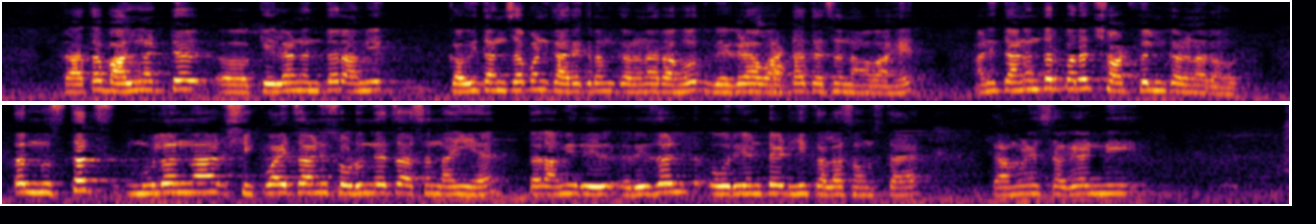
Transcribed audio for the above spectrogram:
तर आता बालनाट्य केल्यानंतर आम्ही एक कवितांचा पण कार्यक्रम करणार आहोत. वेगळ्या वाटा त्याचं नाव आहे. आणि त्यानंतर परत शॉर्ट फिल्म करणार आहोत. तर नुसतंच मुलांना शिकवायचं आणि सोडून द्यायचं असं नाही आहे. तर आम्ही रिझल्ट ओरिएंटेड ही कला संस्था आहे. त्यामुळे सगळ्यांनी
